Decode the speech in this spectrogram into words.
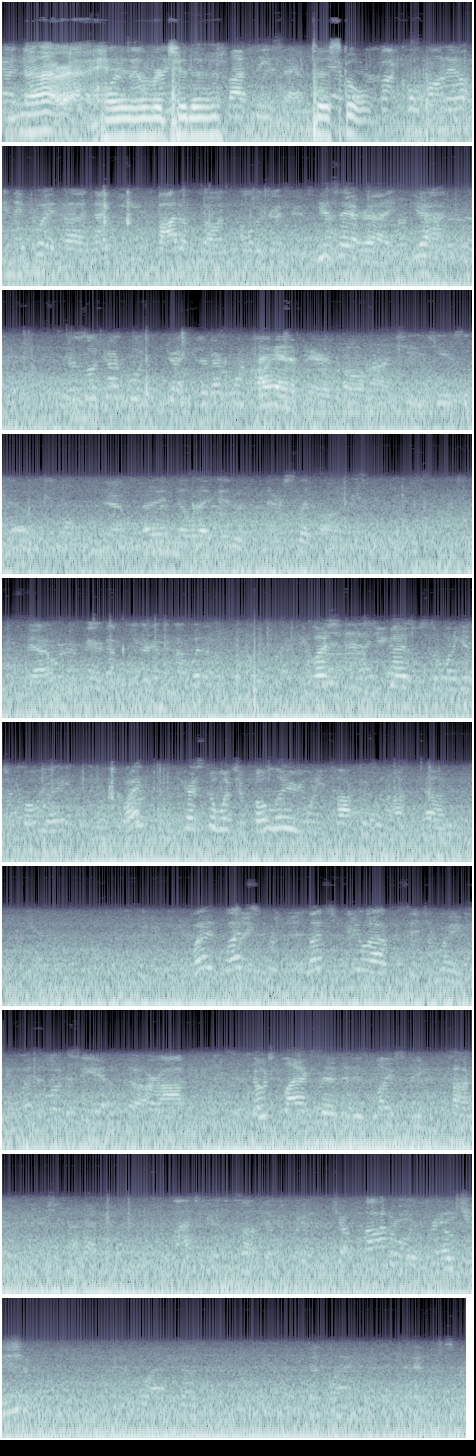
Yeah, All right, headed over to the Bought these out. to the school. Bought Cole out, and they put uh, Nike bottoms on all the dress shoes. Is that right? Yeah. They're the most comfortable dress I've ever worn. I had a pair of Cole Haan shoes years ago. Yeah. I didn't know what I did with them. They were slip-ons. Yeah, I ordered a pair. I'm, they're gonna be my weather. The question is, do you guys still want to get Chipotle? What? You guys still want Chipotle, or you want to eat tacos in the hospitality? Let, let's let's feel out the situation. Let's look see at the, our options. Coach Black said that his wife's making tacos. and She's not happy. Last year, the something. Chipotle was No pretty cheap. Black, uh, that Black. that just.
